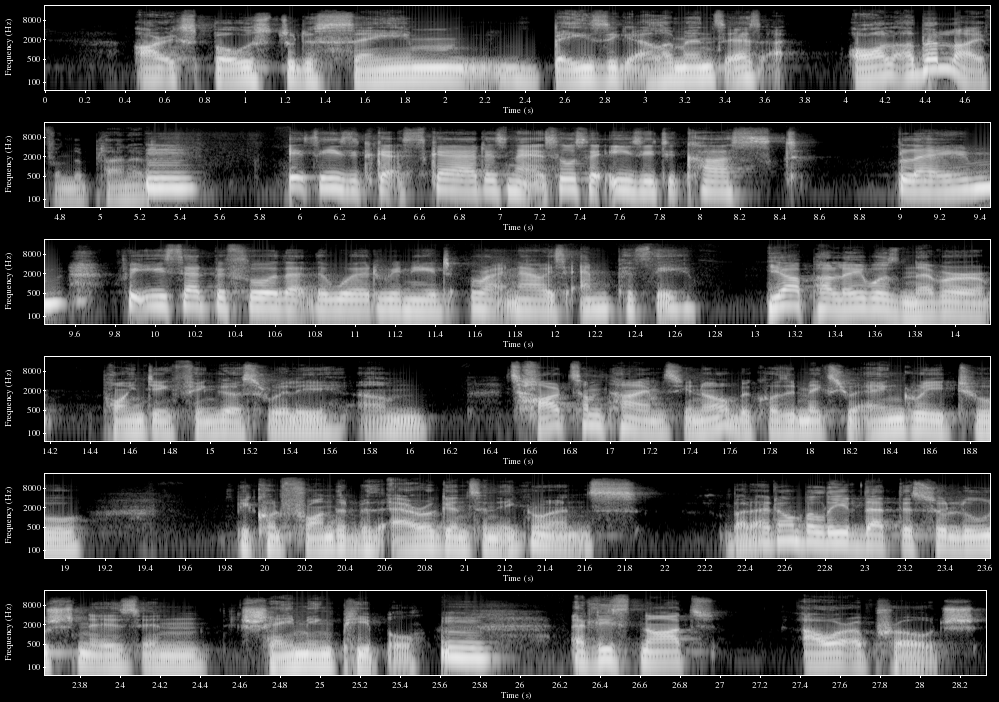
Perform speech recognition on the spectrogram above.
are exposed to the same basic elements as all other life on the planet. Mm. It's easy to get scared, isn't it? It's also easy to cast blame. But you said before that the word we need right now is empathy. Yeah, Parley was never pointing fingers, really. Um, it's hard sometimes, you know, because it makes you angry to be confronted with arrogance and ignorance. But I don't believe that the solution is in shaming people, mm. at least not our approach.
